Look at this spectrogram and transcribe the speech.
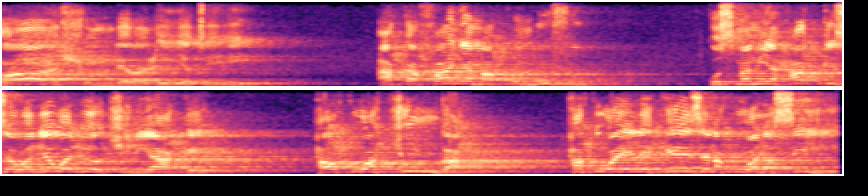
Ghashun liraiyatihi akafanya mapungufu kusimamia haki za wale walio chini yake. Hakuwachunga hakuwaelekeza na kuwanasihi.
